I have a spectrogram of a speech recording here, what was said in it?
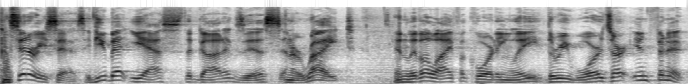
Consider, he says, if you bet yes that God exists and are right, and live a life accordingly, the rewards are infinite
